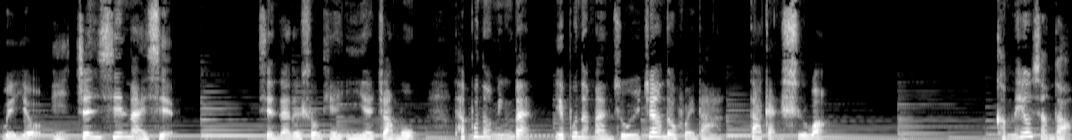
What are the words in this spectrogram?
唯有以真心来写。”现在的守田一叶障目，他不能明白，也不能满足于这样的回答，大感失望。可没有想到，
